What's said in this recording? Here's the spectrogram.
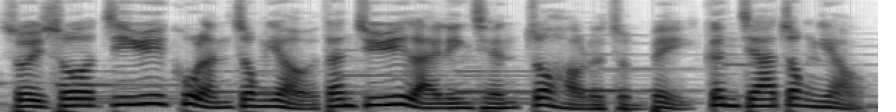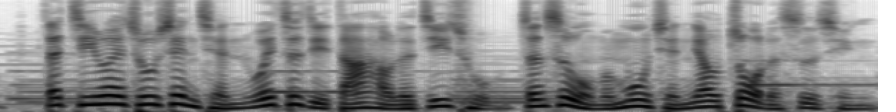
所以说，机遇固然重要，但机遇来临前做好了准备更加重要。在机会出现前，为自己打好了基础，正是我们目前要做的事情。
